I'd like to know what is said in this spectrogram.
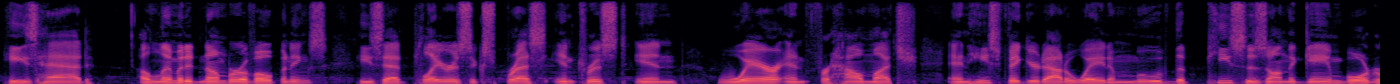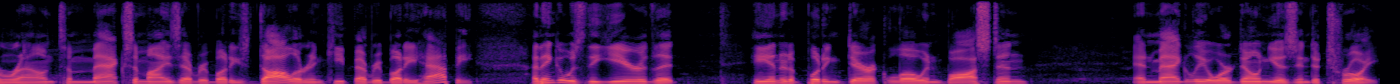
he's had a limited number of openings. He's had players express interest in where and for how much, and he's figured out a way to move the pieces on the game board around to maximize everybody's dollar and keep everybody happy. I think it was the year that he ended up putting Derek Lowe in Boston and Magglio Ordonez in Detroit.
